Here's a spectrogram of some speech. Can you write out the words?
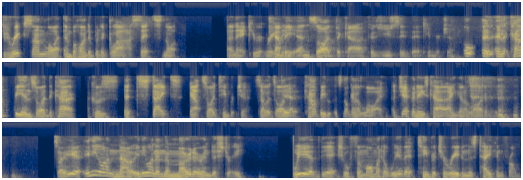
Direct sunlight in behind a bit of glass. That's not an accurate reading. Can't be inside the car because you said that temperature. Oh, and, and it can't be inside the car because it states outside temperature. So it's either Yeah. it can't be. It's not going to lie. A Japanese car ain't going to lie to me. so yeah, anyone know anyone in the motor industry where the actual thermometer, where that temperature reading is taken from?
